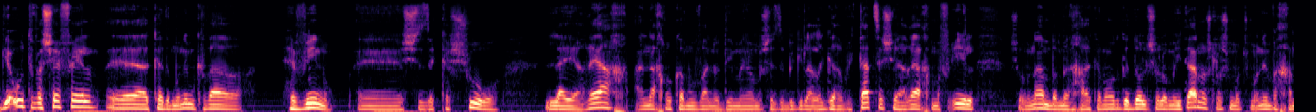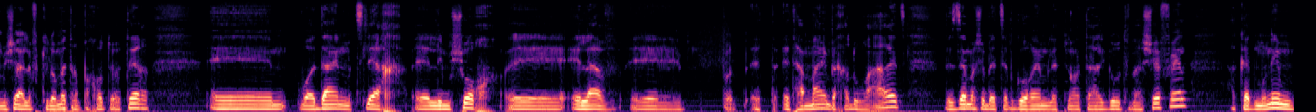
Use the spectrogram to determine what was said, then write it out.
גאות ושפל, הקדמונים כבר הבינו שזה קשור לירח. אנחנו כמובן יודעים היום שזה בגלל הגרביטציה שהירח מפעיל, שאומנם במרחק המאוד גדול שלו מאיתנו, 385 אלף קילומטר פחות או יותר, הוא עדיין מצליח למשוך אליו את, את המים בכדור הארץ, וזה מה שבעצם גורם לתנועת ההגות והשפל. הקדמונים,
